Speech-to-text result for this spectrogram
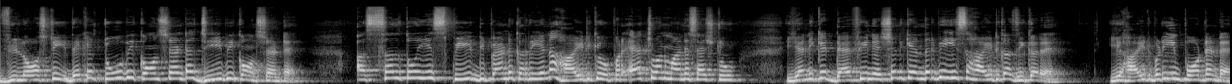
velocity देखें टू भी कांस्टेंट है जी भी कांस्टेंट है। असल तो ये स्पीड डिपेंड कर रही है ना हाइट के ऊपर H one minus H two यानी कि डेफिनेशन के अंदर भी इस हाइट का ज़िक्र है। ये हाइट बड़ी इंपॉर्टेंट है।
